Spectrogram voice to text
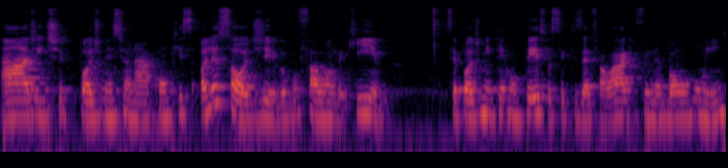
a gente pode mencionar a Conquista. Olha só, Diego, eu vou falando aqui. Você pode me interromper se você quiser falar que o filme é bom ou ruim,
